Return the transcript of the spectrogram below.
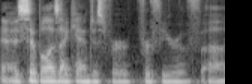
as simple as I can, just for for fear of uh,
